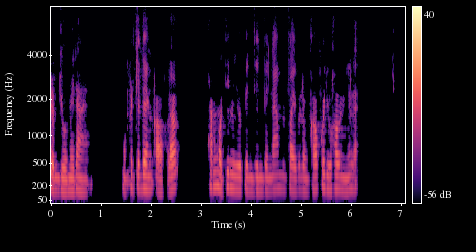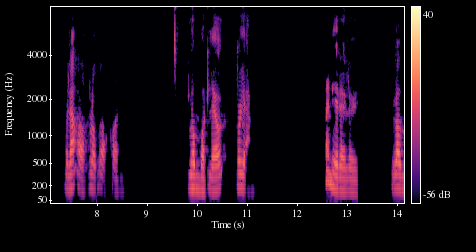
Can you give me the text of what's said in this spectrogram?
จนอยู่ไม่ได้ มันก็จะแดงออกแล้ว ทั้งหมดที่มีอยู่เป็นดินเป็นน้ำเป็นไฟเป็นลมเขาก็อยู่เข้าอย่างนี้แหละ เวลาออกลมออกก่อน ลมหมดแล้ว ตัวอย่าง ไม่มีอะไรเลย ลม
